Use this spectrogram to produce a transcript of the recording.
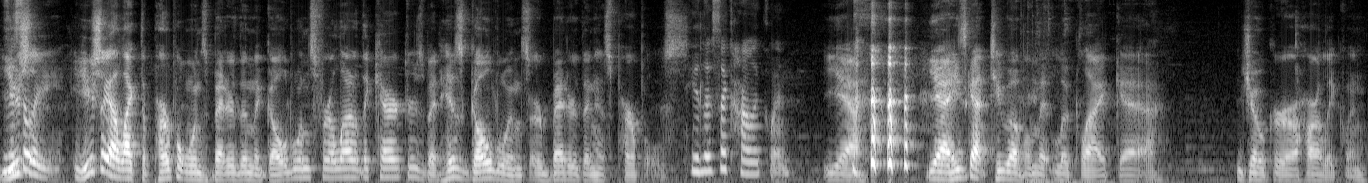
Usually, usually I like the purple ones better than the gold ones for a lot of the characters, but his gold ones are better than his purples. He looks like Harlequin. Yeah, yeah, he's got two of them that look like uh, Joker or Harley Quinn.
